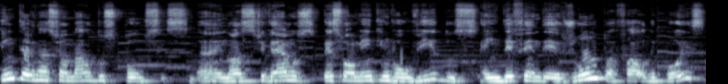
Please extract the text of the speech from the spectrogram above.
internacional dos pulses. Né? E nós estivemos pessoalmente envolvidos em defender, junto à FAO depois,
